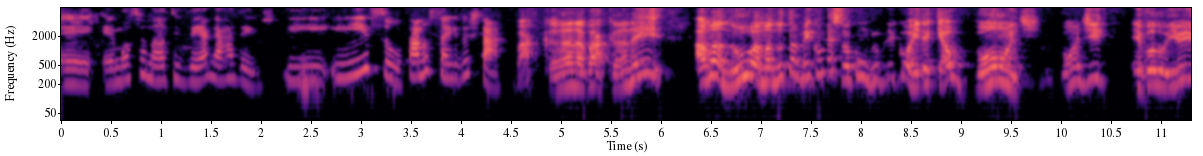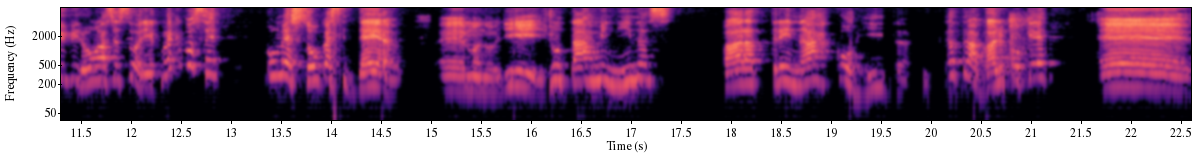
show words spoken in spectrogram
É, é emocionante ver a garra deles. E, e isso está no sangue do Star. Bacana, bacana. E a Manu, a Manu também começou com um grupo de corrida que é o Bonde. O Bonde evoluiu e virou uma assessoria. Como é que você começou com essa ideia, é, Manu, de juntar meninas para treinar corrida? Deu trabalho porque, é,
